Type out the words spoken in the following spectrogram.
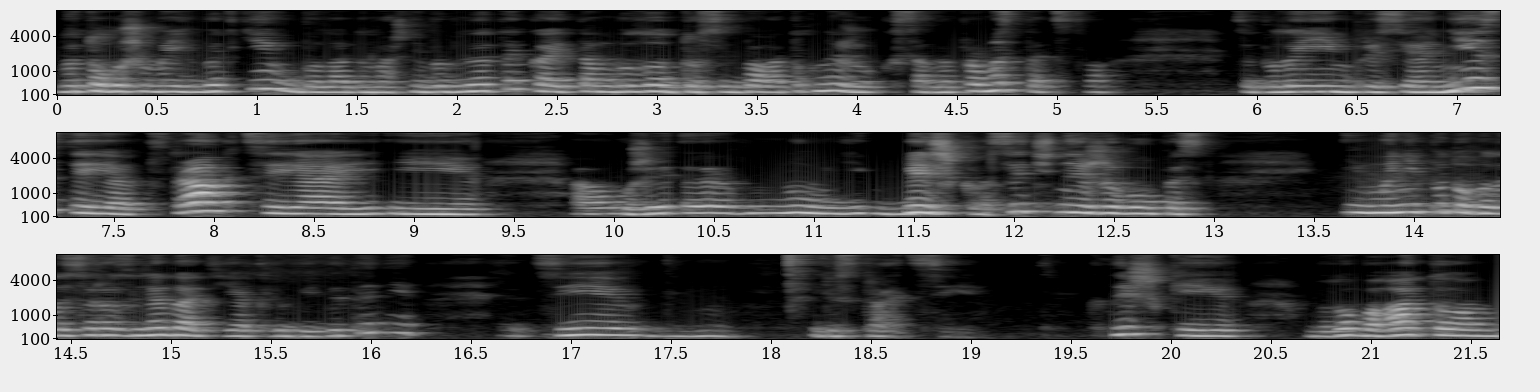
До того, що моїх батьків була домашня бібліотека, і там було досить багато книжок саме про мистецтво. Це були і імпресіоністи, і абстракція, і, уже, е, ну, більш класичний живопис. І мені подобалося розглядати, як любій дитині, ці ілюстрації. Книжки було багато,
